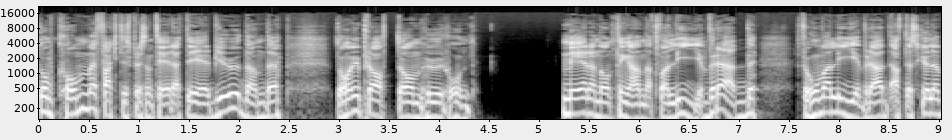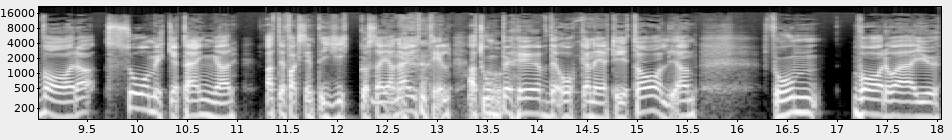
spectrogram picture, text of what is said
de kommer faktiskt presentera ett erbjudande. Då har hon ju pratat om hur hon mer än någonting annat var livrädd. För hon var livrädd att det skulle vara så mycket pengar att det faktiskt inte gick att säga nej till. Att hon behövde åka ner till Italien. För hon var och är ju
